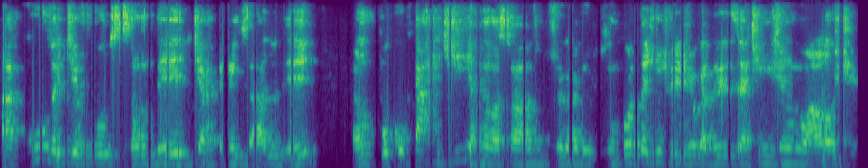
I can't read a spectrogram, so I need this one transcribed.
a curva de evolução dele, de aprendizado dele, é um pouco tardia relacionada aos jogadores. Enquanto a gente vê jogadores atingindo o auge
